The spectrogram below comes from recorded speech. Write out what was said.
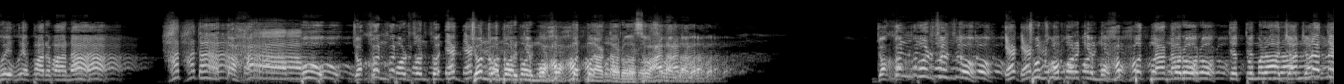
হইতে পারবা না। যখন পর্যন্ত একজন যখন পর্যন্ত একজন অপরকে মহব্বত না করো, যে তোমরা জান্নাতে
